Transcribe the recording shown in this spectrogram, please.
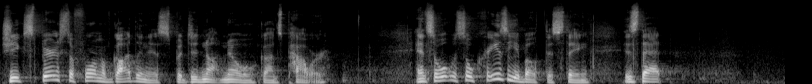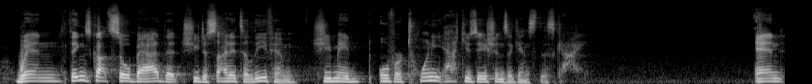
She experienced a form of godliness but did not know God's power. And so, what was so crazy about this thing is that when things got so bad that she decided to leave him, she made over 20 accusations against this guy. And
